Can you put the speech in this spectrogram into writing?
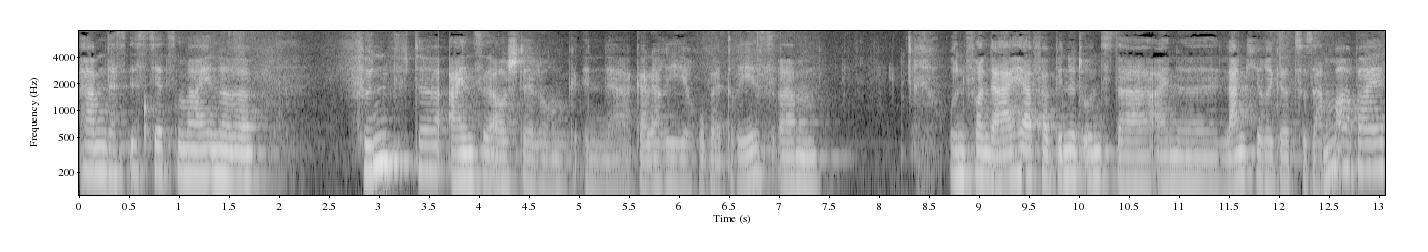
Ähm, das ist jetzt meine fünfte Einzelausstellung in der Galerie Robert Dres. Ähm, und von daher verbindet uns da eine langjährige Zusammenarbeit.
